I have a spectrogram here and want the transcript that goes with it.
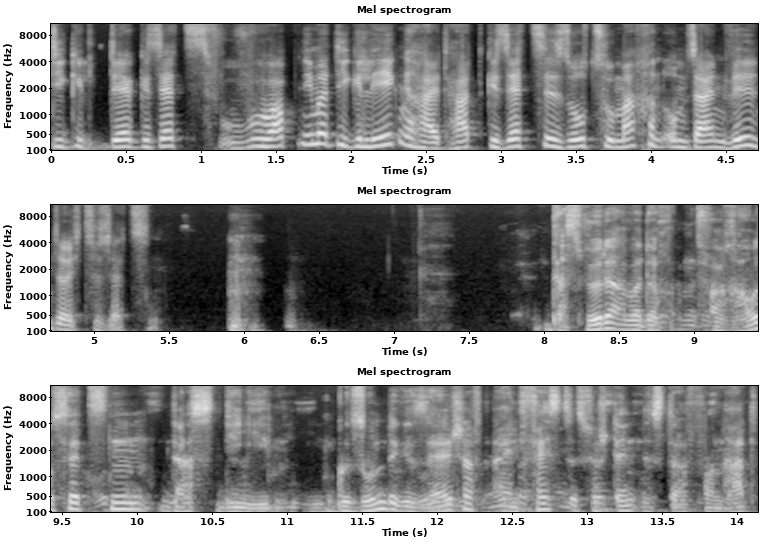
die, der Gesetz, wo überhaupt niemand die Gelegenheit hat, Gesetze so zu machen, um seinen Willen durchzusetzen. Mhm. Das würde aber doch voraussetzen, dass die gesunde Gesellschaft ein festes Verständnis davon hat,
